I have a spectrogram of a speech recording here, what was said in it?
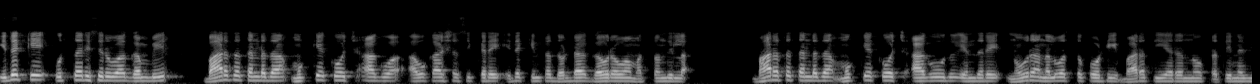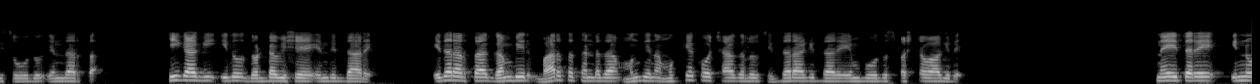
ಇದಕ್ಕೆ ಉತ್ತರಿಸಿರುವ ಗಂಭೀರ್, ಭಾರತ ತಂಡದ ಮುಖ್ಯ ಕೋಚ್ ಆಗುವ ಅವಕಾಶ ಸಿಕ್ಕರೆ ಇದಕ್ಕಿಂತ ದೊಡ್ಡ ಗೌರವ ಮತ್ತೊಂದಿಲ್ಲ. ಭಾರತ ತಂಡದ ಮುಖ್ಯ ಕೋಚ್ ಆಗುವುದು ಎಂದರೆ ನೂರ ನಲವತ್ತು ಕೋಟಿ ಭಾರತೀಯರನ್ನು ಪ್ರತಿನಿಧಿಸುವುದು ಎಂದರ್ಥ. ಹೀಗಾಗಿ ಇದು ದೊಡ್ಡ ವಿಷಯ ಎಂದಿದ್ದಾರೆ. ಇದರರ್ಥ ಗಂಭೀರ್ ಭಾರತ ತಂಡದ ಮುಂದಿನ ಮುಖ್ಯ ಕೋಚ್ ಆಗಲು ಸಿದ್ಧರಾಗಿದ್ದಾರೆ ಎಂಬುದು ಸ್ಪಷ್ಟವಾಗಿದೆ. ಸ್ನೇಹಿತರೆ, ಇನ್ನು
